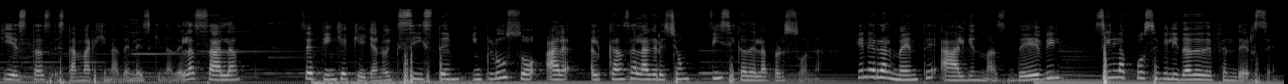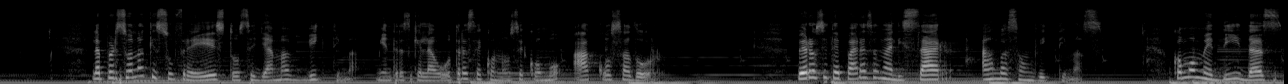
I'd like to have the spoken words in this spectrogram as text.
fiestas, está marginada en la esquina de la sala, se finge que ella no existe, incluso alcanza la agresión física de la persona, generalmente a alguien más débil, sin la posibilidad de defenderse. La persona que sufre esto se llama víctima, mientras que la otra se conoce como acosador. Pero si te paras a analizar, ambas son víctimas. Como medidas,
